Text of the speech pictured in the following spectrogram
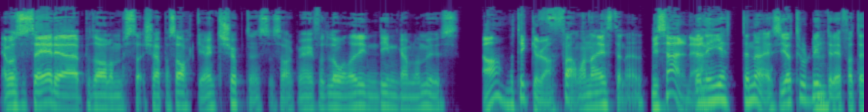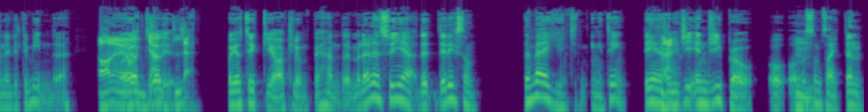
Jag måste säga det, på tal om att köpa saker. Jag har inte köpt en sak, men jag har fått låna din, din gamla mus. Ja, vad tycker du då? Fan vad nice den är. Visst är den det? Den är jättenice. Jag trodde Mm. inte det för att den är lite mindre. ja, den är jag- jävligt lätt. Och jag tycker jag har klump i händer. Men den är så jävla... Det, det är liksom... Den väger ju inte, ingenting. Det är en, en G Pro och, och Mm. som sagt, den...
